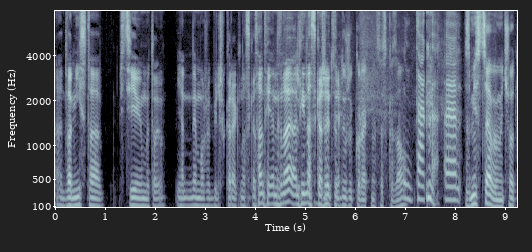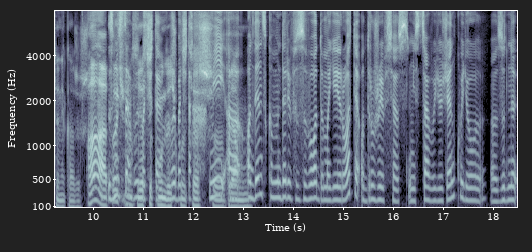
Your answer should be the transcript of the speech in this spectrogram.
два міста з цією метою. Я не можу більш коректно сказати. Я не знаю, Аліна, скажи Це ти. дуже коректно це сказав. Так, е, З місцевими, чого ти не кажеш? А, З точно. місцевими. Вибачте, вибачте. це ж мій е, е, прям... один з командирів взводу моєї роти одружився з місцевою жінкою е, з одни,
